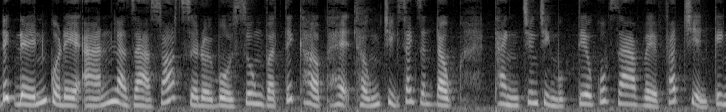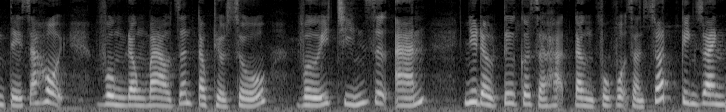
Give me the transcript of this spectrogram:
Đích đến của đề án là giả soát, sửa đổi bổ sung và tích hợp hệ thống chính sách dân tộc thành chương trình mục tiêu quốc gia về phát triển kinh tế xã hội vùng đồng bào dân tộc thiểu số với 9 dự án như đầu tư cơ sở hạ tầng phục vụ sản xuất, kinh doanh,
